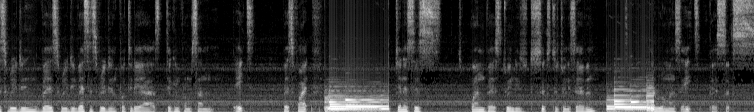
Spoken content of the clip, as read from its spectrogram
Verse reading, verse reading, verses reading for today are taken from Psalm 8, verse 5, Genesis 1, verse 26 to 27, and Romans 8, verse 6.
